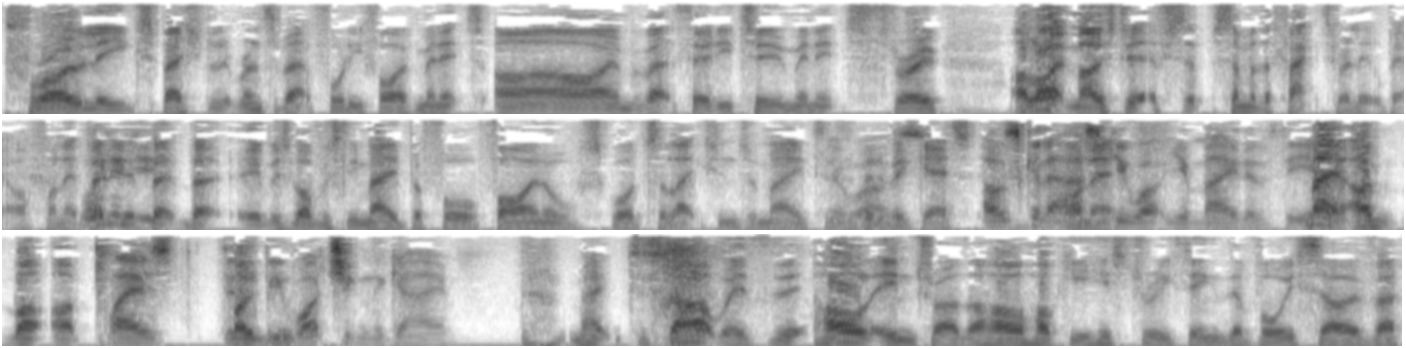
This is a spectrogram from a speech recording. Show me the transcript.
Pro League special. It runs about 45 minutes. I'm about 32 minutes through. I like most of it. Some of the facts are a little bit off on it, but, you- but but it was obviously made before final squad selections were made. So there's a bit of a guess. I was going to ask it. you what you made of the Mate, uh, I'm, well, I, players that well, will be watching the game. mate, to start with, the whole intro, the whole hockey history thing, the voiceover,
